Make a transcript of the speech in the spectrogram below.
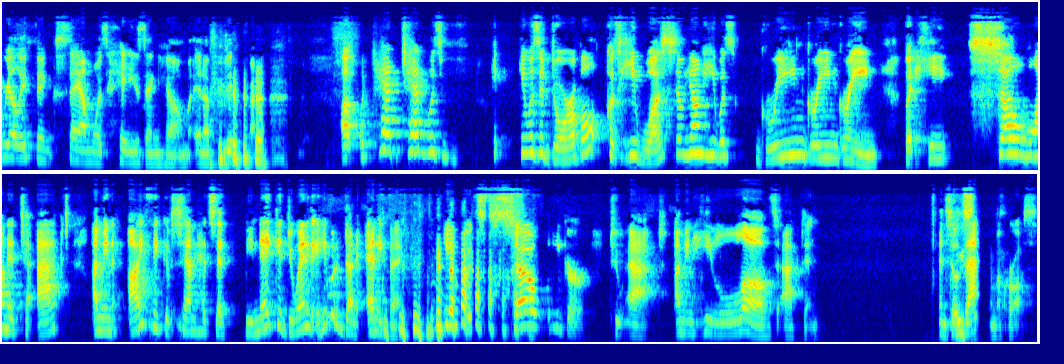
really think Sam was hazing him in a big way. Uh, Ted Ted was He was adorable because he was so young. He was green, green, green, but he so wanted to act. I mean, I think if Sam had said, be naked, do anything, he would have done anything. he was so eager to act. I mean, he loves acting. And so He's- that came across.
